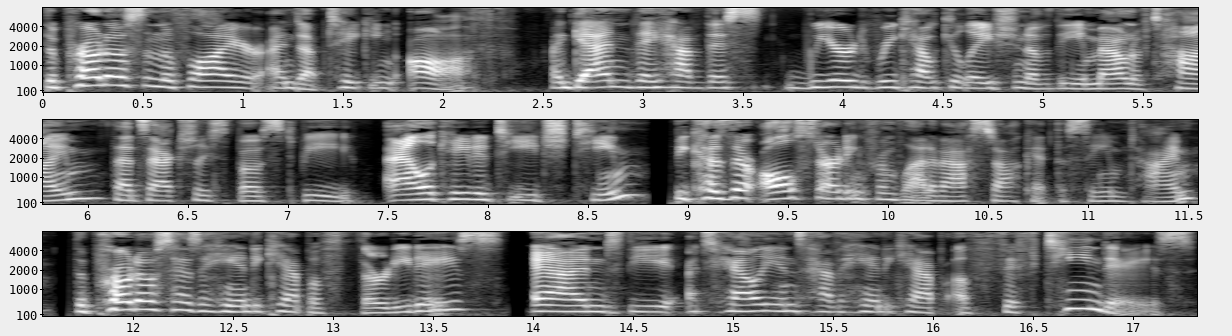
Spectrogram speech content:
The Protos and the Flyer end up taking off. Again, they have this weird recalculation of the amount of time that's actually supposed to be allocated to each team because they're all starting from Vladivostok at the same time. The Protos has a handicap of 30 days, and the Italians have a handicap of 15 days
